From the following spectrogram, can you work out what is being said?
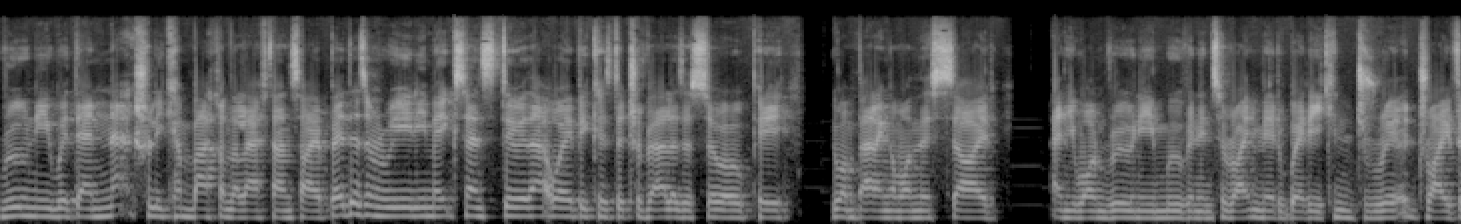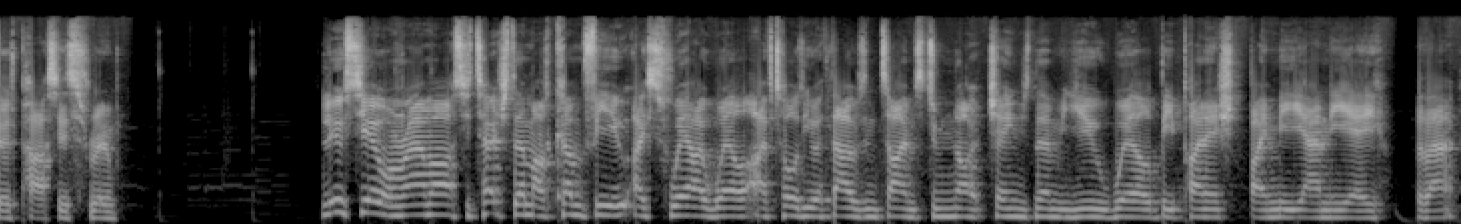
Rooney would then naturally come back on the left hand side. But it doesn't really make sense to do it that way because the Trivelas are so OP. You want Bellingham on this side and you want Rooney moving into right mid where he can dri drive those passes through. Lucio and Ramos, you touch them, I'll come for you. I swear I will. I've told you a thousand times, do not change them. You will be punished by me and EA for that.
